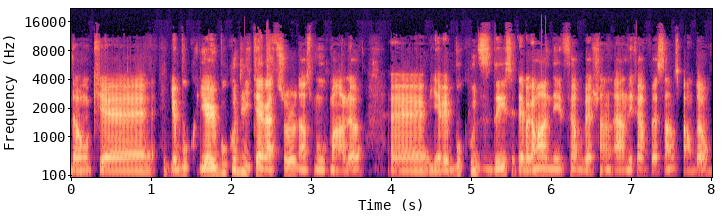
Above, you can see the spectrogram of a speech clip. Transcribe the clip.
Donc, il, y a beaucoup, il y a eu beaucoup de littérature dans ce mouvement-là. il y avait beaucoup d'idées. C'était vraiment en effervescence. En effervescence pardon.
